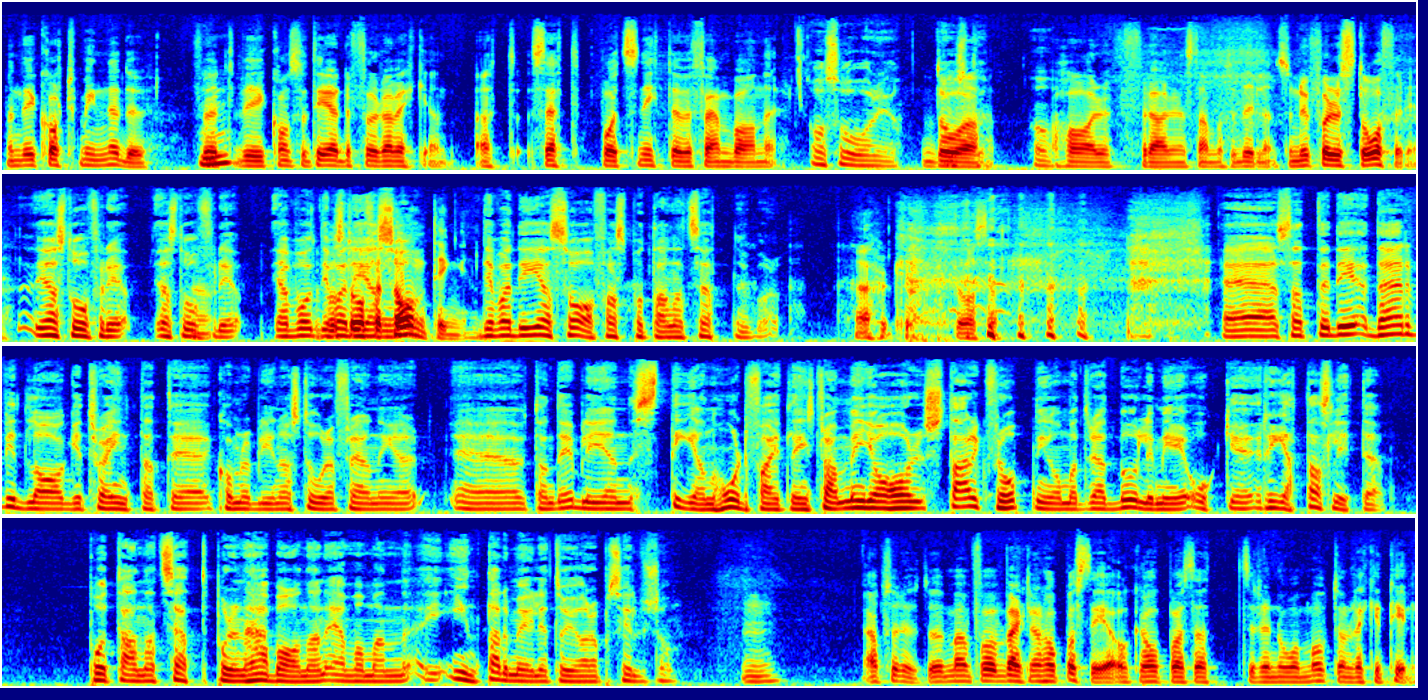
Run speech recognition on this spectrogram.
Men det är kort minne du. För Mm. att vi konstaterade förra veckan att sett på ett snitt över fem banor, Ja, så var det ju. då det. Ja. har Ferrari den snabbaste bilen. Så nu får du stå för det. Jag står för det. Jag står Ja. för det. Jag var, Du det, får var stå det, jag för sa. någonting. det var det jag sa, fast på ett annat sätt nu bara. Okej, då så. Eh, så att det, därvid lag tror jag inte att det kommer att bli några stora förändringar. Eh, utan det blir en stenhård fight längst fram. Men jag har stark förhoppning om att Red Bull är med och eh, retas lite. På ett annat sätt på den här banan än vad man inte hade möjlighet att göra på Silverstone. Mm. Absolut, man får verkligen hoppas det och jag hoppas att Renault-motorn räcker till.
